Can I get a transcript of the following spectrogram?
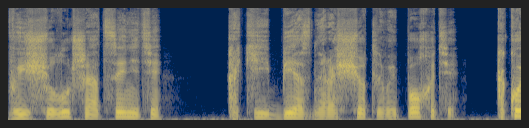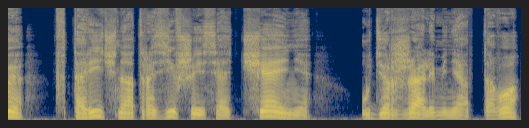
вы еще лучше оцените, какие бездны расчетливой похоти, какое вторично отразившееся отчаяние удержали меня от того,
